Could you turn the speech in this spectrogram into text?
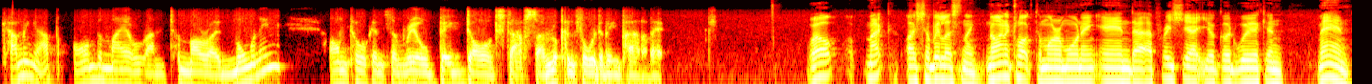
coming up on the mail run tomorrow morning. I'm talking some real big dog stuff, so looking forward to being part of that. Well, Mick, I shall be listening. Nine o'clock tomorrow morning, and uh, appreciate your good work. And man,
